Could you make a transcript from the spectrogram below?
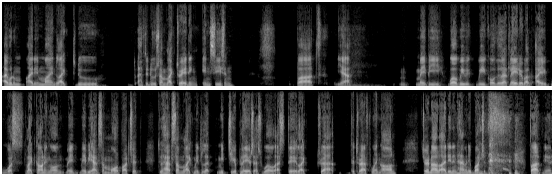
I wouldn't I didn't mind like to do have to do some like trading in season. But yeah maybe well we we go to that later but I was like counting on may, maybe have some more budget to have some like mid mid tier players as well as they like draft the draft went on. Turned out I didn't have any budget, hmm. but yeah,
